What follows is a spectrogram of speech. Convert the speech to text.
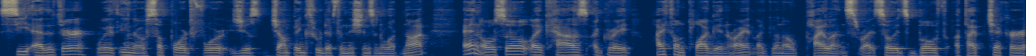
C editor with you know support for just jumping through definitions and whatnot, and also like has a great Python plugin, right? Like you know Pylance, right? So it's both a type checker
